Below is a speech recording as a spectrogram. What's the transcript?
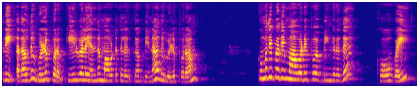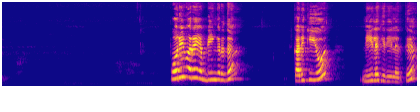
த்ரீ அதாவது விழுப்புரம். கீழ்வேலை எந்த மாவட்டத்தில் இருக்குது அப்படின்னா அது விழுப்புரம். குமுதிப்பதி மாவடைப்பு அப்படிங்கிறது கோவை. பொறிவரை அப்படிங்கிறது கருக்கியூர் நீலகிரியில் இருக்குது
